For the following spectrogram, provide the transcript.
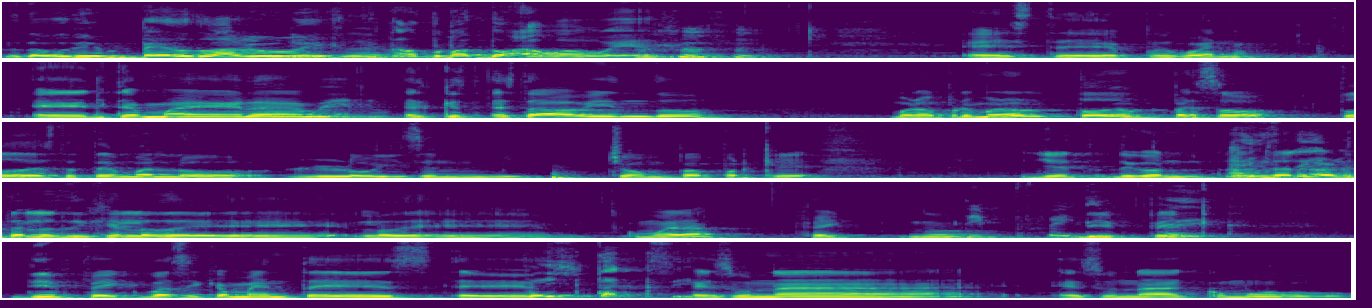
andamos bien pedos o algo, güey. Estamos tomando agua, güey. Este, pues bueno. El tema era. Bueno. Es que estaba viendo. Bueno, primero todo empezó. Todo este tema lo, lo hice en mi chompa porque. Yo digo, ahorita, ahorita les dije lo de. Lo de. ¿Cómo era? Fake. No. Deepfake. Deepfake. Fake. Deepfake básicamente es. es Fake taxi. Es una. Es una como.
